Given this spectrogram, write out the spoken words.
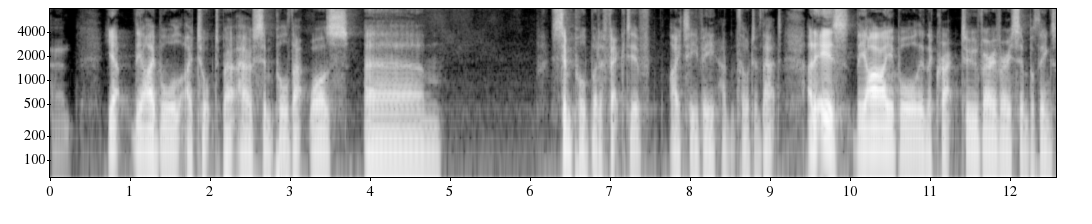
And yep, the eyeball. I talked about how simple that was. Um, simple but effective. ITV hadn't thought of that, and it is the eyeball in the crack. Two very very simple things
